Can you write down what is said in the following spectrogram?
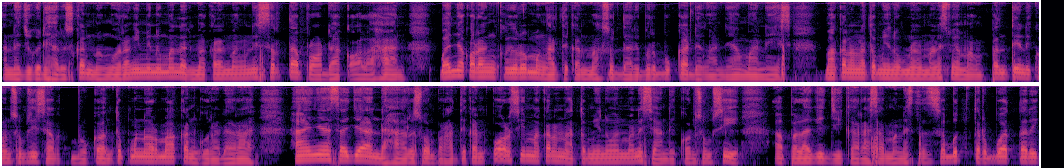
Anda juga diharuskan mengurangi minuman dan makanan manis serta produk olahan. Banyak orang keliru mengartikan maksud dari berbuka dengan yang manis. Makanan atau minuman manis memang penting dikonsumsi saat berbuka untuk menormalkan gula darah. Hanya saja Anda harus memperhatikan porsi makanan atau minuman manis yang dikonsumsi, apalagi jika rasa manis tersebut terbuat dari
